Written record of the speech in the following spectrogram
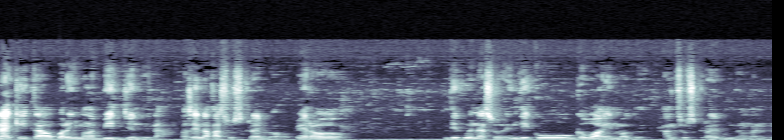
Nakita ko pa rin yung mga video nila. Kasi nakasubscribe ako. Pero, hindi ko nasu hindi ko gawain mag unsubscribe ng ano.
